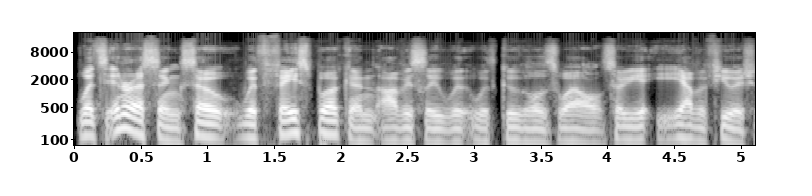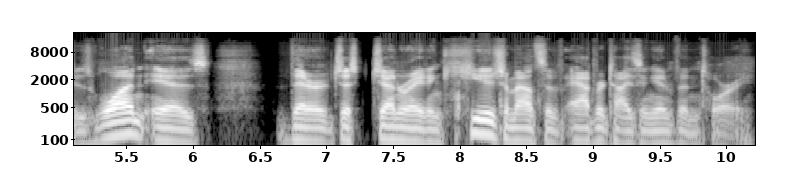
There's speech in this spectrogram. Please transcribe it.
what's interesting, so with Facebook and obviously with, with Google as well, so you, you have a few issues. One is they're just generating huge amounts of advertising inventory.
